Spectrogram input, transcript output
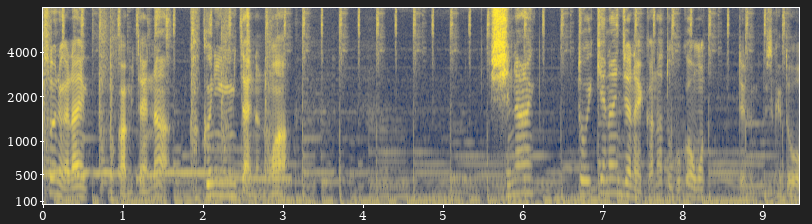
そういうのがないのかみたいな確認みたいなのはしないといけないんじゃないかなと僕は思ってるんですけど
